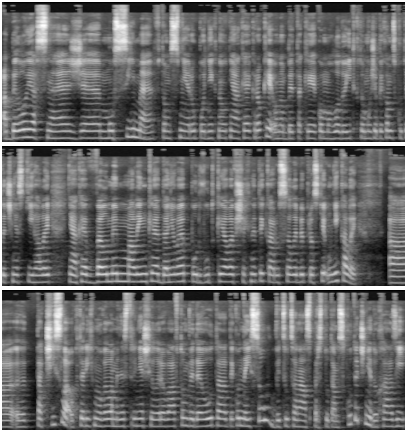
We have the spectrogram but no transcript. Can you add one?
a bylo jasné, že musíme v tom směru podniknout nějaké kroky. Ono by taky jako mohlo dojít k tomu, že bychom skutečně stíhali nějaké velmi malinké daňové podvůdky, ale všechny ty karusely by prostě unikaly. A e, ta čísla, o kterých mluvila ministrině Šilerová v tom videu, ta jako nejsou vycucaná z prstu. Tam skutečně dochází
